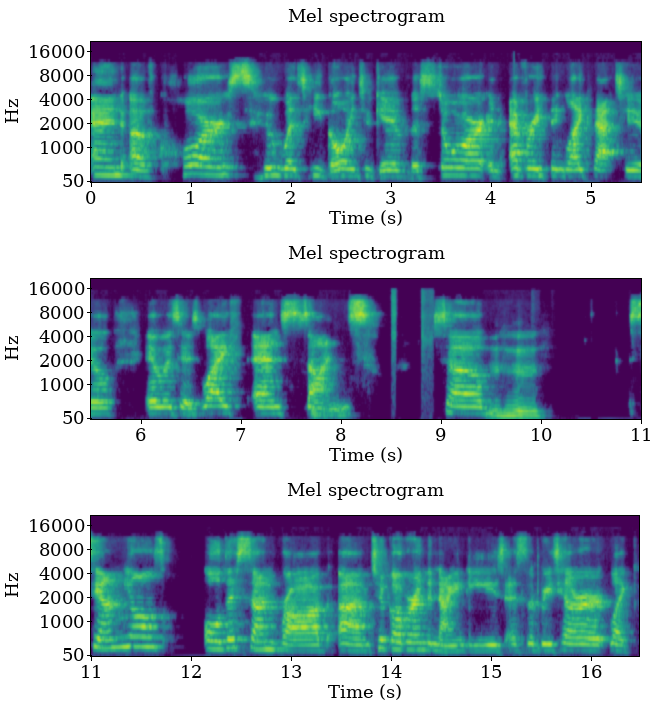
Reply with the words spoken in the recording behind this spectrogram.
And of course, who was he going to give the store and everything like that to? It was his wife and sons. So mm-hmm. Samuel's oldest son, Rob, um, took over in the 90s as the retailer, like,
